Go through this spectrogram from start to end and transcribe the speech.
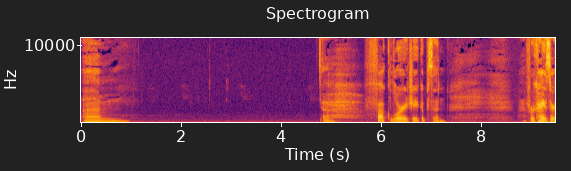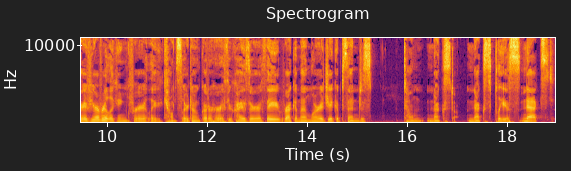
Um, uh, fuck Laura Jacobson for Kaiser. If you're ever looking for like a counselor, don't go to her through Kaiser. If they recommend Laura Jacobson, just tell them next, next, please, next.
